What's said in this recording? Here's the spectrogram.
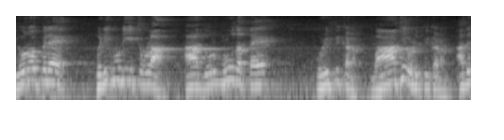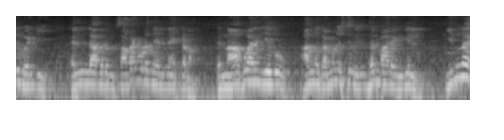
യൂറോപ്പിലെ പിടികൂടിയിട്ടുള്ള ആ ദുർഭൂതത്തെ ഒഴിപ്പിക്കണം ബാധി ഒഴിപ്പിക്കണം അതിനുവേണ്ടി എല്ലാവരും സടകുടഞ്ഞെഴുന്നേക്കണം എന്ന് ആഹ്വാനം ചെയ്തു അന്ന് കമ്മ്യൂണിസ്റ്റ് വിരുദ്ധന്മാരെങ്കിൽ. ഇന്ന്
